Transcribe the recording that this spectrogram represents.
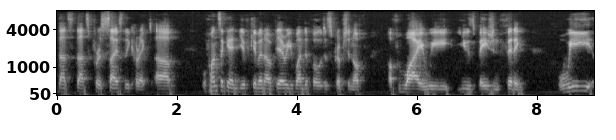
That's that's precisely correct. Um, once again, you've given a very wonderful description of of why we use Bayesian fitting. We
